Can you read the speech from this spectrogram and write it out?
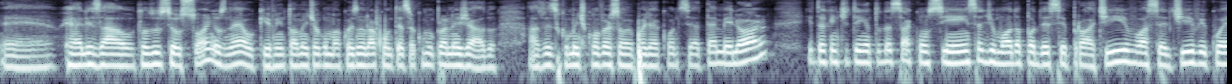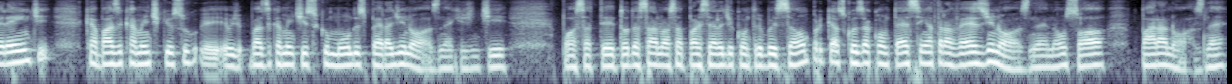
é, realizar todos os seus sonhos, né? O que eventualmente alguma coisa não aconteça como planejado. Às vezes, como a gente conversou, pode acontecer até melhor. Então, que a gente tenha toda essa consciência de modo a poder ser proativo, assertivo e coerente, que é basicamente, que isso, basicamente isso que o mundo espera de nós, né? Que a gente possa ter toda essa nossa parcela de contribuição, porque as coisas acontecem através de nós, né? Não só para nós, né?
